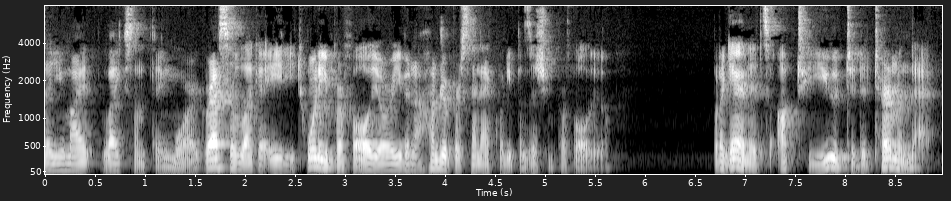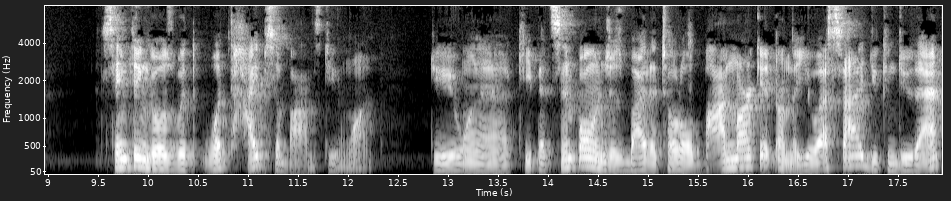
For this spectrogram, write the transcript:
then you might like something more aggressive, like an 80 20 portfolio or even a 100% equity position portfolio. But again, it's up to you to determine that. Same thing goes with what types of bonds do you want? Do you want to keep it simple and just buy the total bond market on the US side? You can do that.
